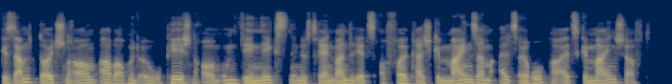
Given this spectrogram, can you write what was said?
gesamtdeutschen Raum, aber auch mit europäischen Raum, um den nächsten industriellen Wandel jetzt erfolgreich gemeinsam als Europa, als Gemeinschaft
